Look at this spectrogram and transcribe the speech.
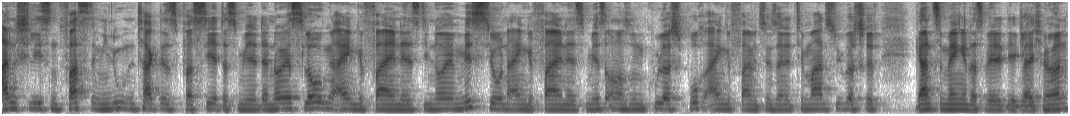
Anschließend, fast im Minutentakt, ist es passiert, dass mir der neue Slogan eingefallen ist, die neue Mission eingefallen ist. Mir ist auch noch so ein cooler Spruch eingefallen, beziehungsweise eine thematische Überschrift. Ganze Menge, das werdet ihr gleich hören.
